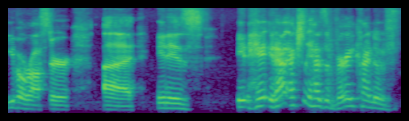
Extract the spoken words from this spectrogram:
Evo roster. Uh, it is it hit, it actually has a very kind of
